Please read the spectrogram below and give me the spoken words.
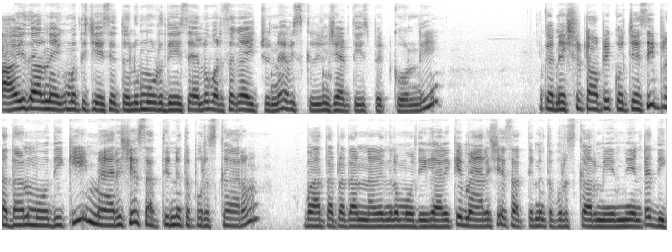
ఆయుధాలను ఎగుమతి చేసే తొలి మూడు దేశాలు వరుసగా ఇచ్చున్నాయి. అవి స్క్రీన్ షాట్ తీసి పెట్టుకోండి. ఇక నెక్స్ట్ టాపిక్ వచ్చేసి ప్రధాని మోదీకి మ్యారిషెస్ అత్యున్నత పురస్కారం. భారత ప్రధాని నరేంద్ర మోదీ గారికి మ్యారిషస్ అత్యున్నత పురస్కారం ఏంటి అంటే the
